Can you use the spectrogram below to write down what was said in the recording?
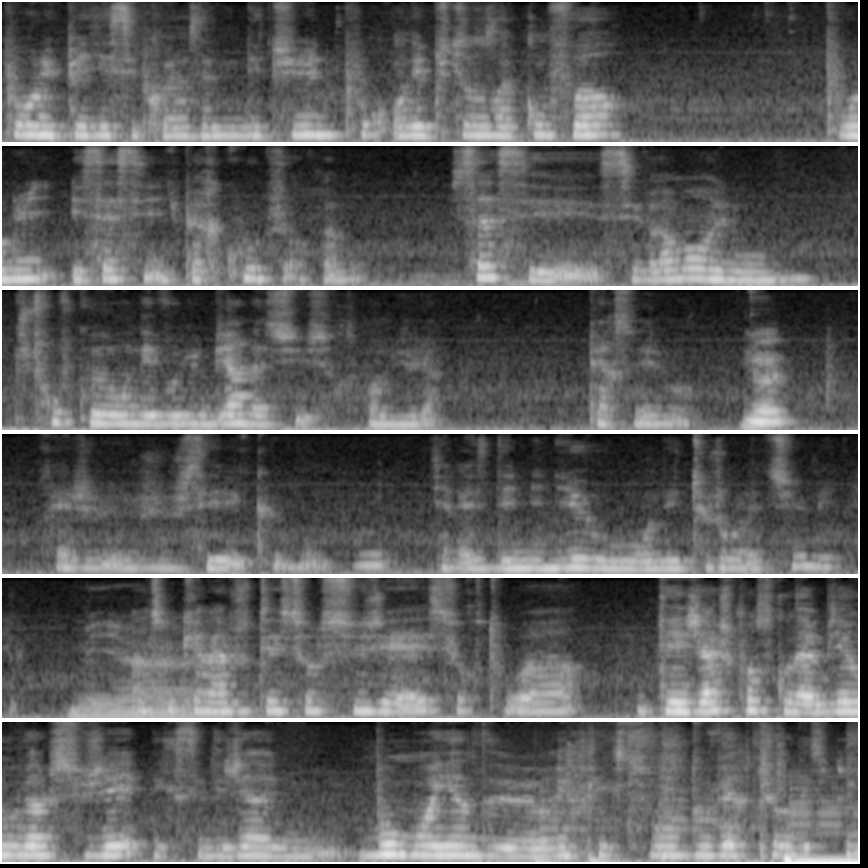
pour lui payer ses premières années d'études pour on est plutôt dans un confort pour lui. Et ça c'est hyper cool genre vraiment. Ça c'est c'est vraiment une je trouve qu'on évolue bien là-dessus sur ce point de vue là personnellement. Ouais. après je, je sais que bon il reste des milieux où on est toujours là-dessus mais Mais, un truc euh, à rajouter sur le sujet sur toi déjà je pense qu'on a bien ouvert le sujet et que c'est déjà un bon moyen de réflexion d'ouverture d'esprit.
